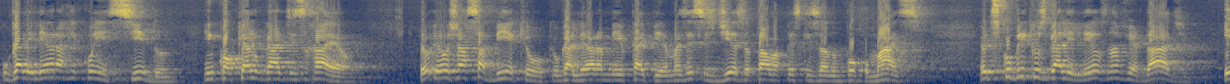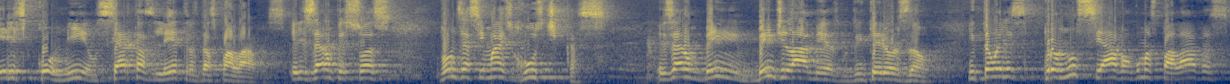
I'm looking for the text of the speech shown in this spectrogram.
o Galileu era reconhecido em qualquer lugar de Israel. Eu, eu já sabia que o, que o Galileu era meio caipira, mas esses dias eu estava pesquisando um pouco mais. Eu descobri que os galileus, na verdade, eles comiam certas letras das palavras. Eles eram pessoas, vamos dizer assim, mais rústicas. Eles eram bem, bem de lá mesmo, do interiorzão. Então eles pronunciavam algumas palavras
